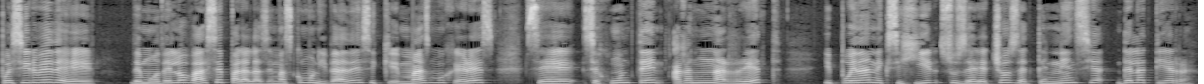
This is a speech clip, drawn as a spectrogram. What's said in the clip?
pues sirve de de modelo base para las demás comunidades y que más mujeres se, se junten, hagan una red y puedan exigir sus derechos de tenencia de la tierra.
